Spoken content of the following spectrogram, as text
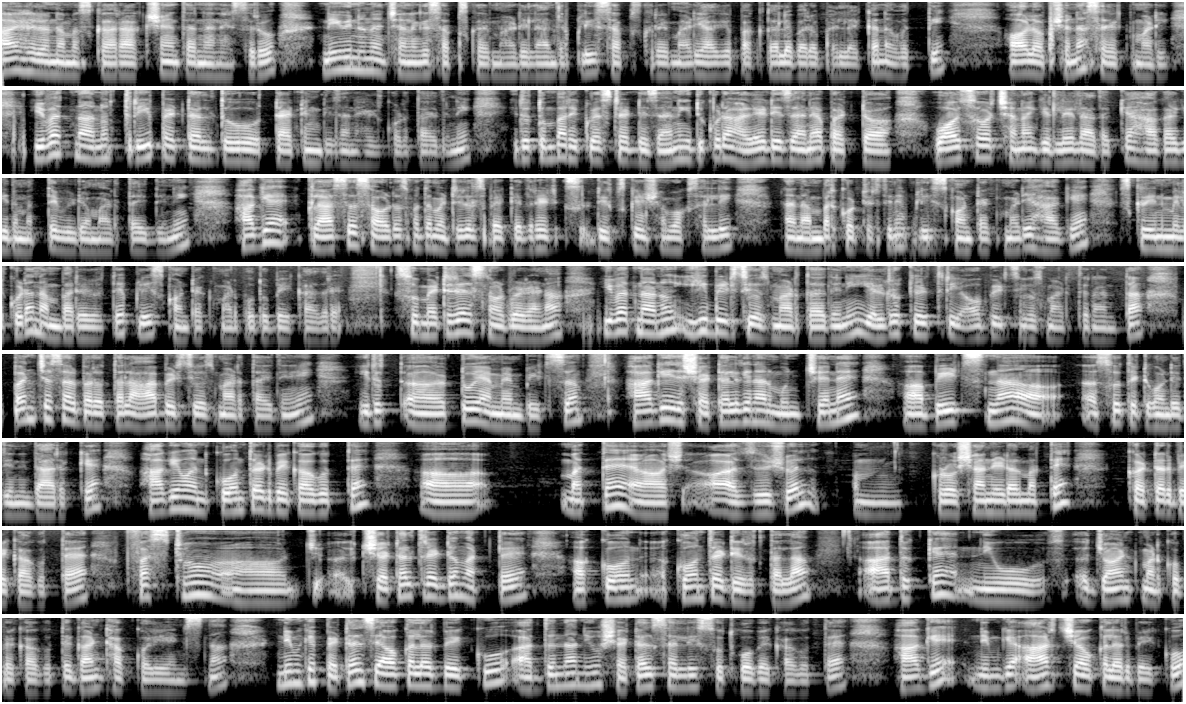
Hi, hello, ನಮಸ್ಕಾರ. ಅಕ್ಷಯ್ ಅಂತ ನನ್ನ ಹೆಸರು. ನೀವಿನ್ನೂ ನನ್ನ ಚಾನಲ್ಗೆ ಸಬ್ಸ್ಕ್ರೈಬ್ ಮಾಡಿಲ್ಲ ಅಂದರೆ ಪ್ಲೀಸ್ ಸಬ್ಸ್ಕ್ರೈಬ್ ಮಾಡಿ. ಹಾಗೆ ಪಕ್ಕದಲ್ಲೇ ಬರೋ ಬೆಲ್ಲೈಕನ್ ಒತ್ತಿ ಆಲ್ ಆಪ್ಷನ್ನ ಸೆಲೆಕ್ಟ್ ಮಾಡಿ. ಇವತ್ತು ನಾನು ತ್ರೀ ಪೆಟಲ್ದು ಟ್ಯಾಟಿಂಗ್ ಡಿಸೈನ್ ಹೇಳ್ಕೊಡ್ತಾ ಇದ್ದೀನಿ. ಇದು ತುಂಬ ರಿಕ್ವೆಸ್ಟೆಡ್ ಡಿಸೈನ್. ಇದು ಕೂಡ ಹಳೆ ಡಿಸೈನೇ, ಬಟ್ ವಾಯ್ಸ್ ಓವರ್ ಚೆನ್ನಾಗಿರಲಿಲ್ಲ ಅದಕ್ಕೆ ಹಾಗಾಗಿ ಇದು ಮತ್ತೆ ವಿಡಿಯೋ ಮಾಡ್ತಾ ಇದ್ದೀನಿ. ಹಾಗೆ ಕ್ಲಾಸಸ್, ಆರ್ಡರ್ಸ್ ಮತ್ತು ಮೆಟೀರಿಯಲ್ಸ್ ಬೇಕಿದ್ರೆ ಡಿಸ್ಕ್ರಿಪ್ಷನ್ ಬಾಕ್ಸಲ್ಲಿ ನಾನು ನಂಬರ್ ಕೊಟ್ಟಿರ್ತೀನಿ. ಪ್ಲೀಸ್ ಕಾಂಟ್ಯಾಕ್ಟ್ ಮಾಡಿ. ಹಾಗೆ ಸ್ಕ್ರೀನ್ ಮೇಲೆ ಕೂಡ ನಂಬರ್ ಇರುತ್ತೆ. ಪ್ಲೀಸ್ ಕಾಂಟ್ಯಾಕ್ಟ್ ಮಾಡ್ಬೋದು ಬೇಕಾದರೆ. ಸೊ ಮೆಟೀರಿಯಲ್ಸ್ ನೋಡಿಬಿಡೋಣ ಇವತ್ತು ನಾನು ಈ ಬೀಡ್ಸ್ ಯೂಸ್ ಮಾಡ್ತಾ ಇದ್ದೀನಿ. ಎಲ್ಲರೂ ಕೇಳ್ತೀರಿ ಯಾವ ಬೀಡ್ಸ್ ಯೂಸ್ ಮಾಡ್ತೀರಾ ಅಂತ. ಪಂಚಸಲ್ ಬರುತ್ತಲ್ಲ ಆ ಬೀಡ್ಸ್ ಯೂಸ್ ಮಾಡ್ತಾ ಇದ್ದೀನಿ. ಇದು ಟು ಎಂ ಎಂ ಬೀಡ್ಸ್ ಹಾಗೆ ಇದು ಶಟಲ್ಗೆ ನಾನು ಮುಂಚೆನೇ ಬೀಡ್ಸ್ನ ಸುತ್ತಿಟ್ಕೊಂಡಿದ್ದೀನಿ ದಾರಕ್ಕೆ. ಹಾಗೆ ಒಂದು ಕೋನ್ ಬೇಕಾಗುತ್ತೆ. ಮತ್ತು ಆಸ್ ಯೂಶ್ವಲ್ ಕ್ರೋಶಾ ನೀಡಲ್ ಮತ್ತು ಕಟರ್ ಬೇಕಾಗುತ್ತೆ. ಫಸ್ಟು ಶಟಲ್ ಥ್ರೆಡ್ ಮತ್ತು ಕೋನ್ ಕೋನ್ ಥ್ರೆಡ್ ಇರುತ್ತಲ್ಲ, ಅದಕ್ಕೆ ನೀವು ಜಾಯಿಂಟ್ ಮಾಡ್ಕೋಬೇಕಾಗುತ್ತೆ, ಗಂಟು ಹಾಕ್ಕೊಳ್ಳಿ ಎಂಡ್ಸ್ನ ನಿಮಗೆ ಪೆಟಲ್ಸ್ ಯಾವ ಕಲರ್ ಬೇಕು, ಅದನ್ನು ನೀವು ಶಟಲ್ಸಲ್ಲಿ ಸುತ್ಕೋಬೇಕಾಗುತ್ತೆ. ಹಾಗೆ ನಿಮಗೆ ಆರ್ಚ್ ಯಾವ ಕಲರ್ ಬೇಕು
